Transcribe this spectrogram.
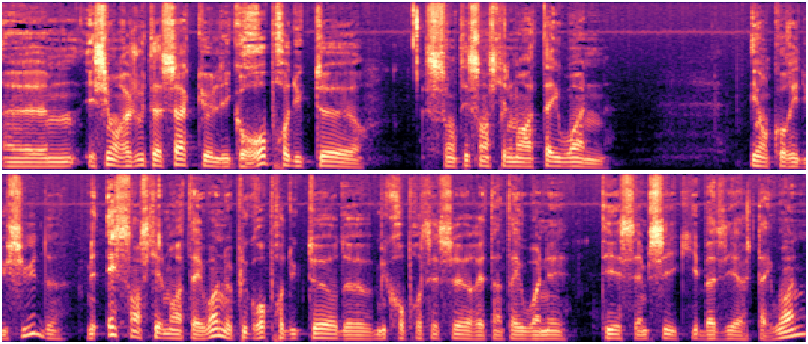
Euh, et si on rajoute à ça que les gros producteurs sont essentiellement à Taïwan et en Corée du Sud, mais essentiellement à Taïwan, le plus gros producteur de microprocesseurs est un Taïwanais, TSMC, qui est basé à Taïwan.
